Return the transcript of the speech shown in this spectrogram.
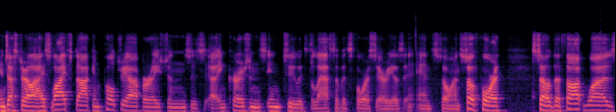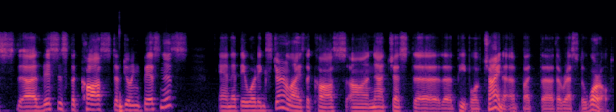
industrialized livestock and poultry operations, its uh, incursions into its, the last of its forest areas, and, and, so on and so forth. So the thought was uh, this is the cost of doing business, and that they would externalize the costs on not just the, the people of China, but the, the rest of the world.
